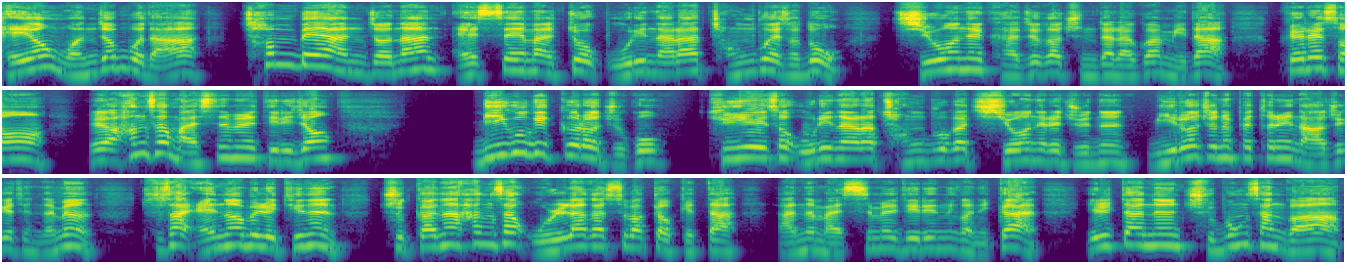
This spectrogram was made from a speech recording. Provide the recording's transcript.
대형 원전보다 천배 안전한 SMR 쪽 우리나라 정부에서도 지원을 가져가 준다라고 합니다. 그래서 항상 말씀을 드리죠. 미국이 끌어주고 뒤에서 우리나라 정부가 지원을 해주는 밀어주는 패턴이 나와주게 된다면 두사 에너빌리티는 주가는 항상 올라갈 수밖에 없겠다라는 말씀을 드리는 거니까 일단은 주봉상과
